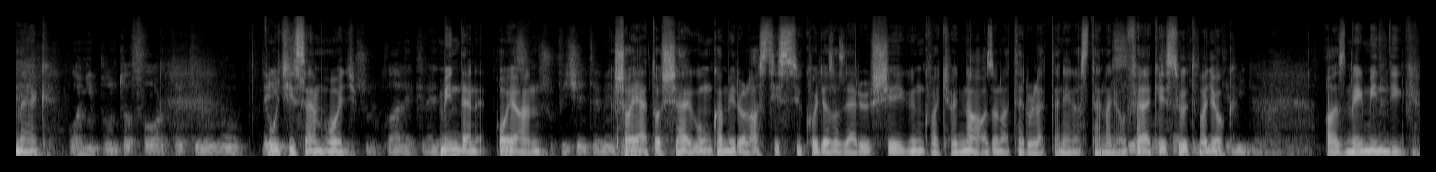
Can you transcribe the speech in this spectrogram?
meg. Úgy hiszem, hogy minden olyan sajátosságunk, amiről azt hiszük, hogy az az erősségünk, vagy hogy na, azon a területen én aztán nagyon felkészült vagyok, az még mindig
